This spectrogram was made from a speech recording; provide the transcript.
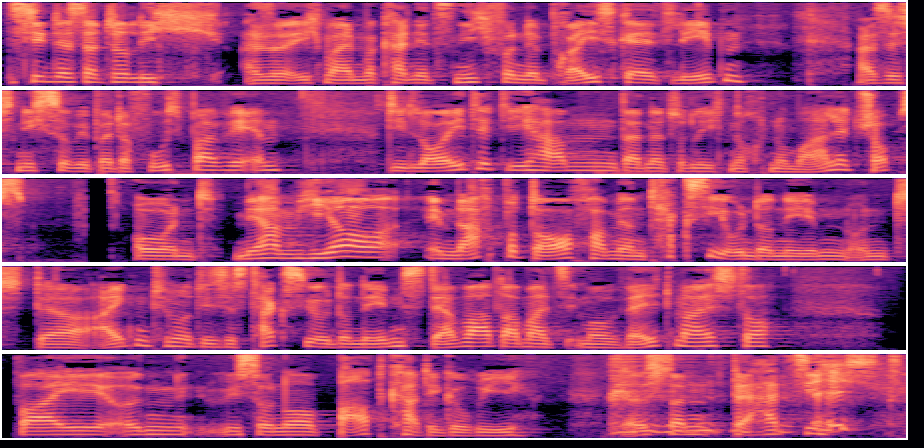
sind es natürlich, also ich meine, man kann jetzt nicht von dem Preisgeld leben. Also es ist nicht so wie bei der Fußball-WM. Die Leute, die haben dann natürlich noch normale Jobs. Und wir haben hier im Nachbardorf haben wir ein Taxiunternehmen und der Eigentümer dieses Taxiunternehmens, der war damals immer Weltmeister bei irgendwie so einer Bartkategorie. Der, ist dann, der hat sich, Echt?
